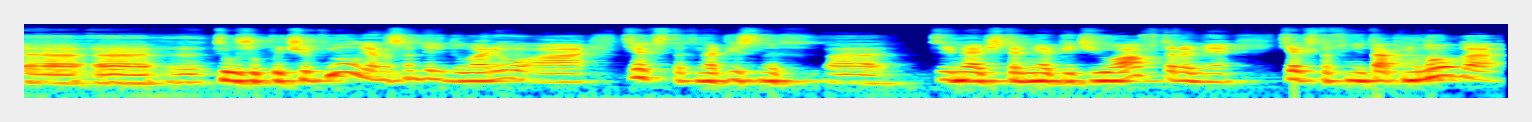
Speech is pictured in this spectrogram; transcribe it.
э, э, ты уже подчеркнул, я на самом деле говорю о текстах, написанных э, тремя, четырьмя, пятью авторами. Текстов не так много.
